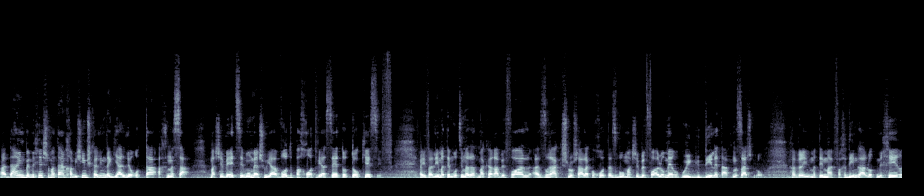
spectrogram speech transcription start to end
עדיין במחיר של 250 שקלים נגיע לאותה הכנסה, מה שבעצם אומר שהוא יעבוד פחות ויעשה את אותו כסף. אבל אם אתם רוצים לדעת מה קרה בפועל, אז רק שלושה לקוחות עזבו, מה שבפועל אומר, הוא הגדיל את ההכנסה שלו. חברים, אם אתם מפחדים להעלות מחיר,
